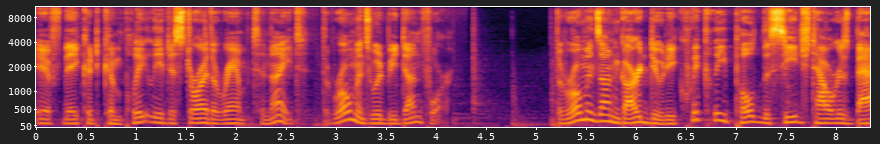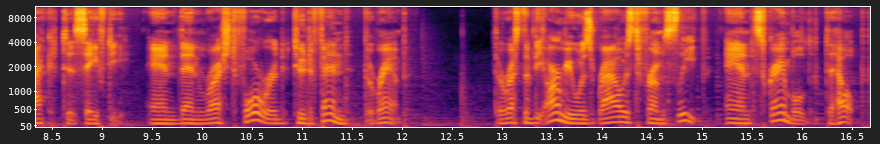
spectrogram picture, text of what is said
If they could completely destroy the ramp tonight, the Romans would be done for. The Romans on guard duty quickly pulled the siege towers back to safety, and then rushed forward to defend the ramp. The rest of the army was roused from sleep and scrambled to help.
